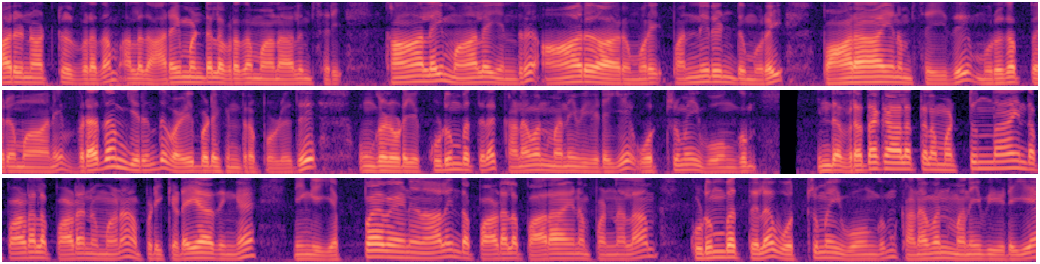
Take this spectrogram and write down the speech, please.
ஆறு நாட்கள் விரதம் அல்லது அரை மண்டல விரதமானாலும் சரி காலை மாலை என்று ஆறு ஆறு முறை பன்னிரண்டு முறை பாராயணம் செய்து முருகப்பெருமானை விரதம் இருந்து வழிபடுகின்ற பொழுது உங்களுடைய குடும்பத்தில் கணவன் மனைவியிடையே ஒற்றுமை ஓங்கும். இந்த விரத காலத்தில் மட்டும்தான் இந்த பாடலை பாடணுமானா? அப்படி கிடையாதுங்க. நீங்கள் எப்போ வேணுனாலும் இந்த பாடலை பாராயணம் பண்ணலாம். குடும்பத்தில் ஒற்றுமை ஓங்கும். கணவன் மனைவியிடையே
